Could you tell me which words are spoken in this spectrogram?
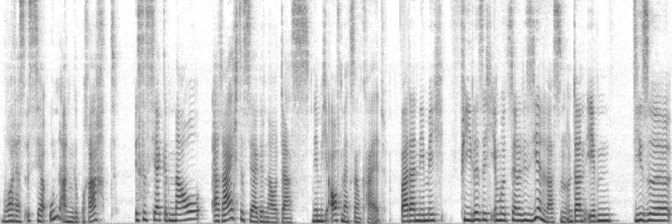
boah, das ist ja unangebracht, ist es ja genau, erreicht es ja genau das, nämlich Aufmerksamkeit, weil dann nämlich viele sich emotionalisieren lassen und dann eben diese,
